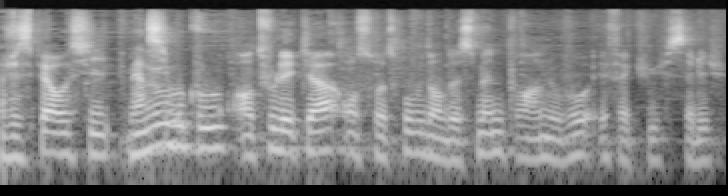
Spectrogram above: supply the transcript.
J'espère aussi. Merci beaucoup. En tous les cas, on se retrouve dans deux semaines pour un nouveau FAQ. Salut.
